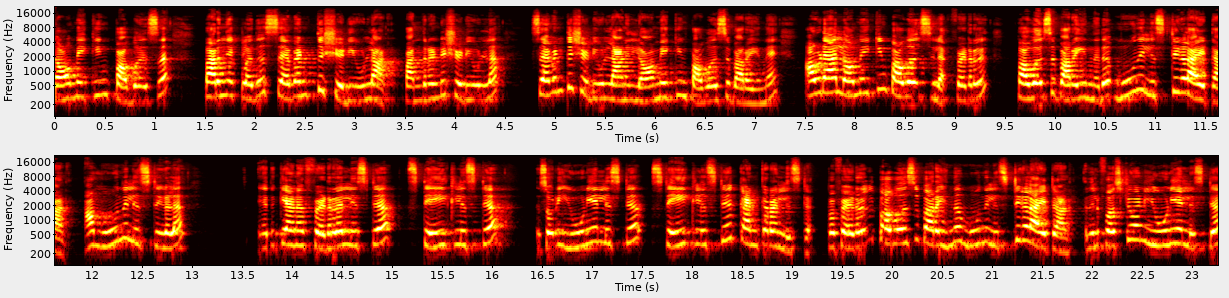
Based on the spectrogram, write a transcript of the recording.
ലോ മേക്കിംഗ് പവേഴ്സ് പറഞ്ഞിട്ടുള്ളത് സെവൻത്ത് ഷെഡ്യൂളിലാണ് പന്ത്രണ്ട് ഷെഡ്യൂളിൽ സെവൻത്ത് ഷെഡ്യൂളിലാണ് ലോ മേക്കിംഗ് പവേഴ്സ് പറയുന്നത്. അവിടെ ആ ലോ മേക്കിംഗ് പവേഴ്സിൽ ഫെഡറൽ പവേഴ്സ് പറയുന്നത് മൂന്ന് ലിസ്റ്റുകളായിട്ടാണ് ആ മൂന്ന് ലിസ്റ്റുകൾ ഏതൊക്കെയാണ്? Federal list state list sorry union list state list concurrent list ഇപ്പൊ ഫെഡറൽ പവേഴ്സ് പറയുന്ന മൂന്ന് ലിസ്റ്റുകളായിട്ടാണ് അതിൽ first one union list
